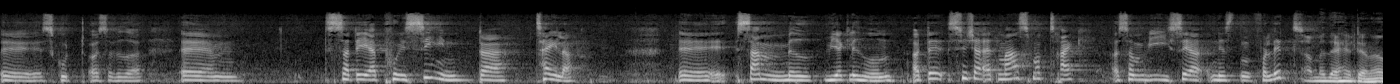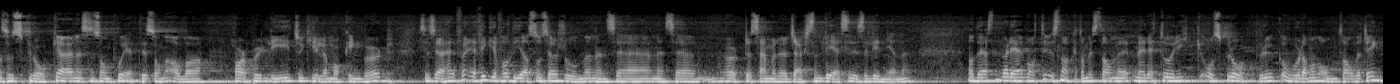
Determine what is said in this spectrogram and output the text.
øh, skutt og så videre. Øhm, så det er poesien, der taler øh, sammen med virkeligheten. Og det synes jeg er et meget smukt træk, og som vi ser nesten for litt. Ja, men det er helt enig. Altså, språket er nesten sånn poetisk, sånn à la Harper Lee to kill a mockingbird. Synes jeg. jeg fikk i hvert fall de assosiasjonene mens jeg, mens jeg hørte Samuel L. Jackson lese disse linjene. Og Det var det vi snakket om i stad, med, med, retorikk og språkbruk og hvordan man omtaler ting.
